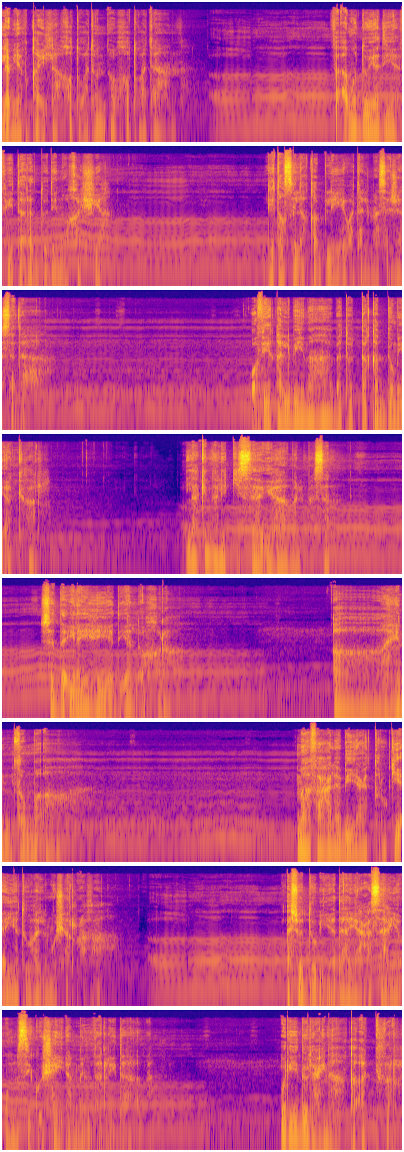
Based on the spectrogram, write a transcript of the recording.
لم يبق إلا خطوة أو خطوتان. فأمد يدي في تردد وخشية لتصل قبلي وتلمس جسدها وفي قلبي مهابة التقدم أكثر لكن لكسائها ملمسا. شد إليه يدي الأخرى. آه ثم آه. ما فعل بي عطرك أيتها المشرفة. أشد بيداي عساي أمسك شيئا من ذا الرداء. أريد العناق أكثر.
